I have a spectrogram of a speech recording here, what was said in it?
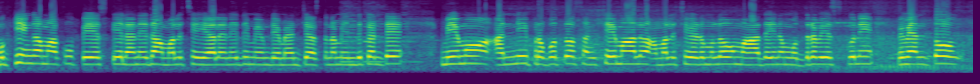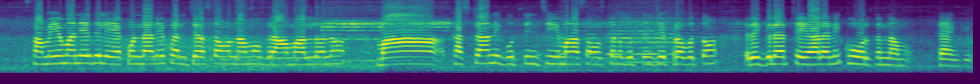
ముఖ్యంగా మాకు పే స్కేల్ అనేది అమలు చేయాలనేది మేము డిమాండ్ చేస్తున్నాం ఎందుకంటే మేము అన్ని ప్రభుత్వ సంక్షేమాలు అమలు చేయడంలో మాదైన ముద్ర వేసుకుని మేము ఎంతో సమయం అనేది లేకుండానే పనిచేస్తూ ఉన్నాము గ్రామాల్లోనూ. మా కష్టాన్ని గుర్తించి మా సంస్థను గుర్తించి ప్రభుత్వం రెగ్యులర్ చేయాలని కోరుతున్నాము. థ్యాంక్ యూ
